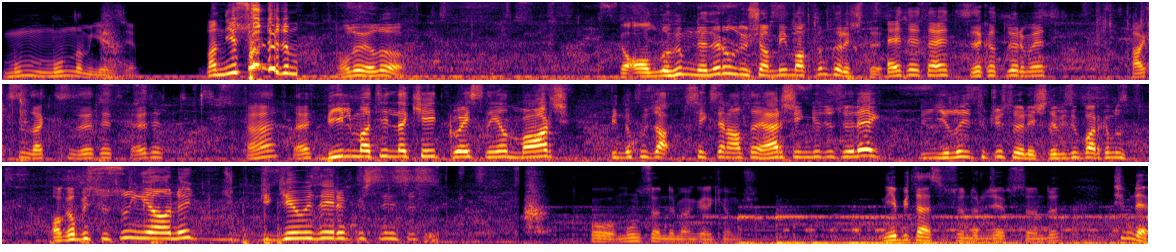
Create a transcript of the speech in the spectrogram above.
mum mumla mı gezeceğim? Lan niye söndürdüm? Ne oluyor oğlum? Ya Allah'ım neler oluyor şu an benim aklım karıştı. Evet evet evet size katılıyorum evet. Haklısınız haklısınız evet evet evet evet. Aha evet. Bill, Matilda, Kate, Grace, Neil, March 1986 her şey İngilizce söyle yılı Türkçe söyle işte bizim farkımız. Aga bir susun ya ne ge- geveze herifmişsiniz siz. Oo mum söndürmem gerekiyormuş. Niye bir tanesi söndürünce hepsi söndü? Şimdi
